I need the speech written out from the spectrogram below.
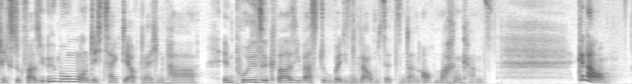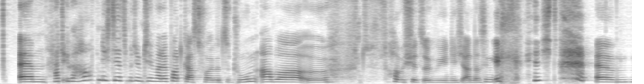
kriegst du quasi Übungen und ich zeige dir auch gleich ein paar Impulse quasi, was du bei diesen Glaubenssätzen dann auch machen kannst. Genau, ähm, hat überhaupt nichts jetzt mit dem Thema der Podcast-Folge zu tun, aber äh, habe ich jetzt irgendwie nicht anders hingekriegt. ähm,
